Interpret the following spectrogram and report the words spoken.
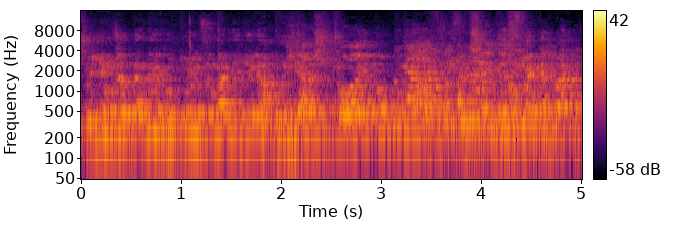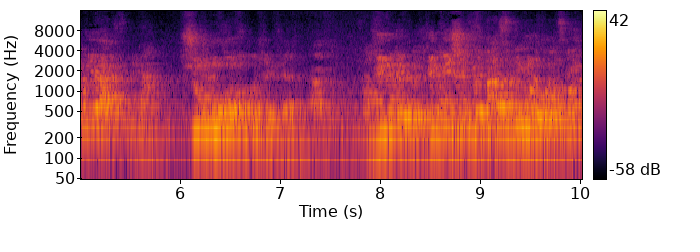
що їм вже для них готують земельні Ну ділянки. ж я щойно поясню, а чим ви Ми тепер пояснюємо, чому в 2015 році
